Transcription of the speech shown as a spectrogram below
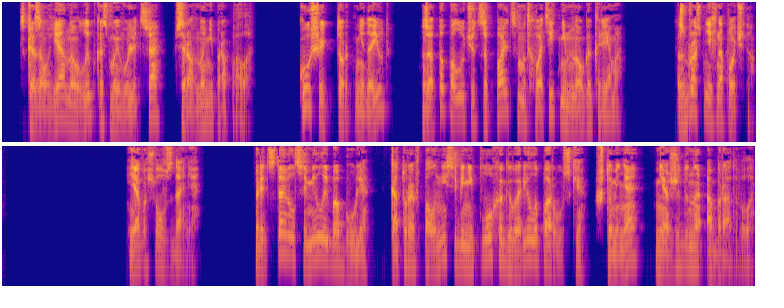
— сказал я, но улыбка с моего лица все равно не пропала. «Кушать торт не дают, зато получится пальцем отхватить немного крема. Сбрось мне их на почту». Я вошел в здание. Представился милой бабуле, которая вполне себе неплохо говорила по-русски, что меня неожиданно обрадовало.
